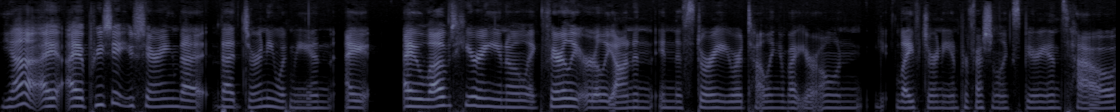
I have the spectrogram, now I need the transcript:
Yeah, I, I appreciate you sharing that, that journey with me. And I, I loved hearing, you know, like fairly early on in, in the story you were telling about your own life journey and professional experience, how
